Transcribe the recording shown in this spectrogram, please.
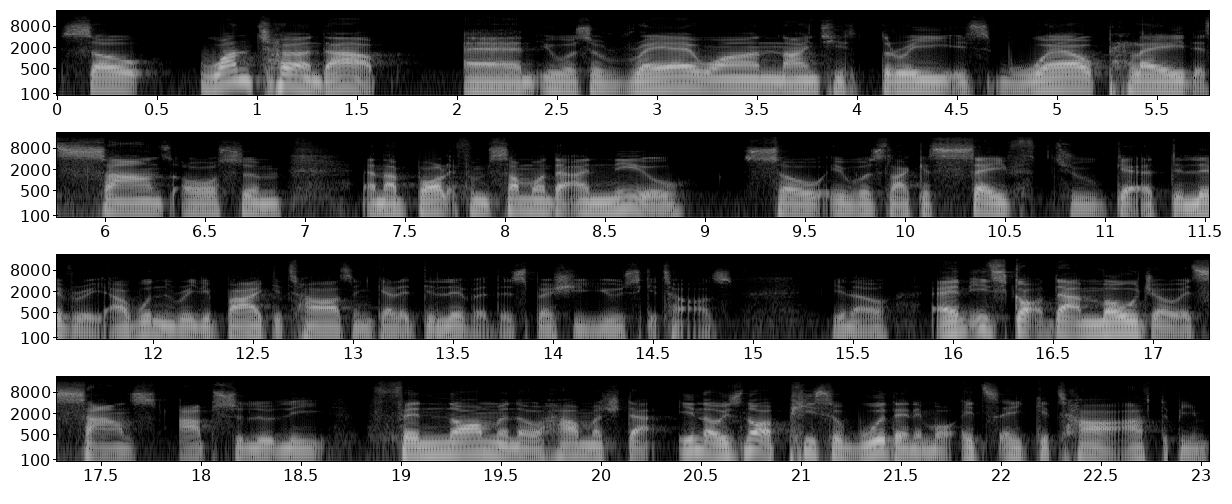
So one turned up, and it was a rare one, 93. It's well played. It sounds awesome, and I bought it from someone that I knew. So it was like a safe to get a delivery. I wouldn't really buy guitars and get it delivered, especially used guitars you know and it's got that mojo. It sounds absolutely phenomenal how much that you know it's not a piece of wood anymore. It's a guitar after being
